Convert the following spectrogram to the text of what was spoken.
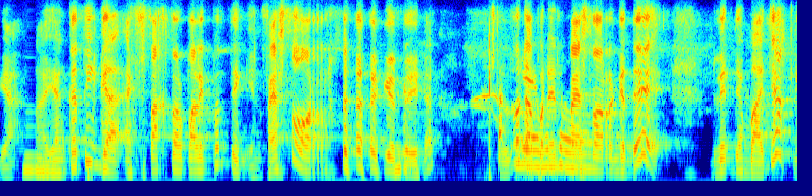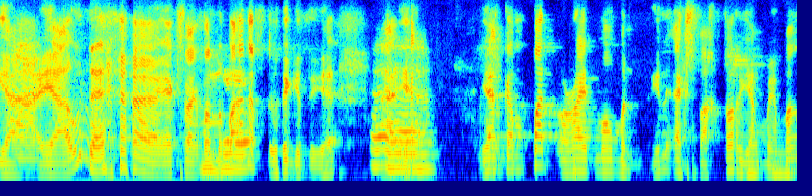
Ya. Nah, Hmm. yang ketiga X faktor paling penting investor gitu ya. Lu Iya, dapat investor gede, duitnya banyak ya ya udah X faktor lu Oke. banget tuh gitu ya. Nah, Eh, yang yang keempat right moment. Ini X factor yang Hmm. memang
